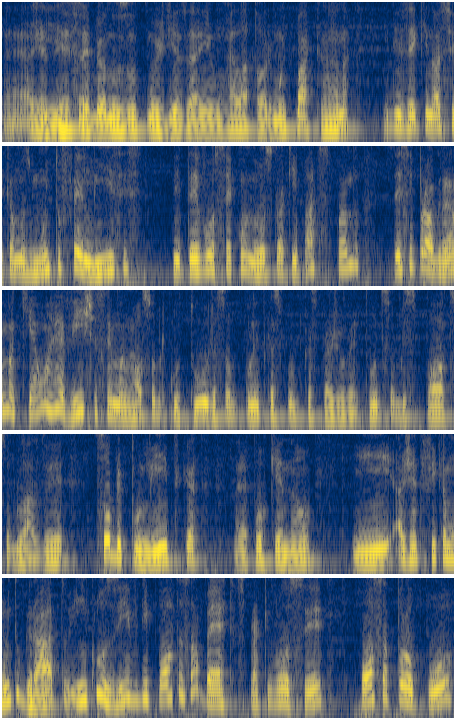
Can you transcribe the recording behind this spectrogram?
Né? A gente Isso. recebeu nos últimos dias aí um relatório muito bacana e dizer que nós ficamos muito felizes de ter você conosco aqui participando desse programa que é uma revista semanal sobre cultura, sobre políticas públicas para a juventude, sobre esporte, sobre lazer, sobre política, né? Por que não? E a gente fica muito grato, inclusive de portas abertas, para que você possa propor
